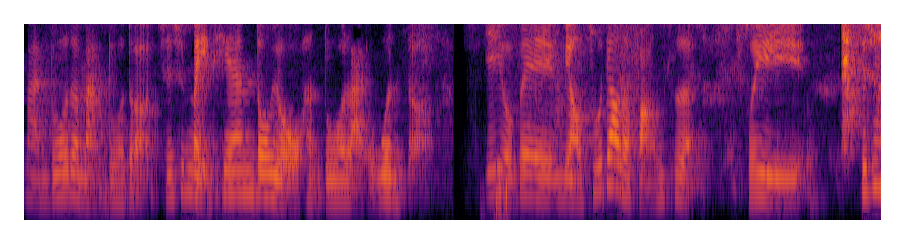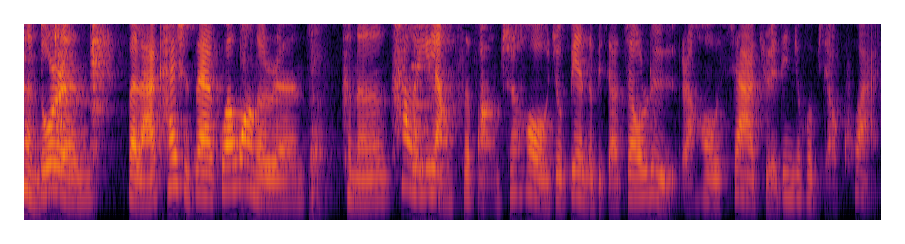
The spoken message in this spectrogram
蛮多的，蛮多的。其实每天都有很多来问的，也有被秒租掉的房子。所以其实很多人本来开始在观望的人。可能看了一两次房之后，就变得比较焦虑，然后下决定就会比较快。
